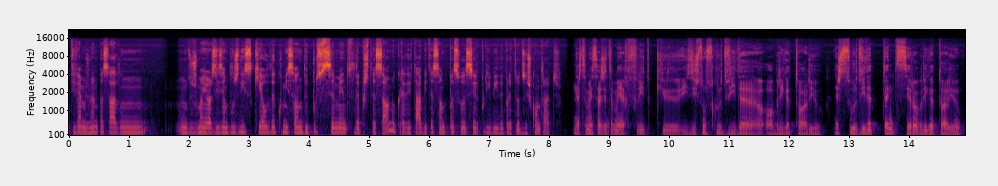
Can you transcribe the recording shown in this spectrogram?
Tivemos no ano passado um, um dos maiores exemplos disso, que é o da Comissão de Processamento da Prestação no crédito à habitação, que passou a ser proibida para todos os contratos. Nesta mensagem também é referido que existe um seguro de vida obrigatório. Este seguro de vida tem de ser obrigatório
